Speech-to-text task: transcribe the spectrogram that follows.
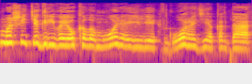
машите гривой около моря или в городе, когда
